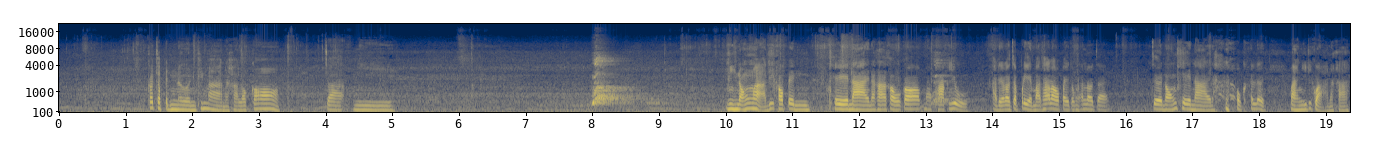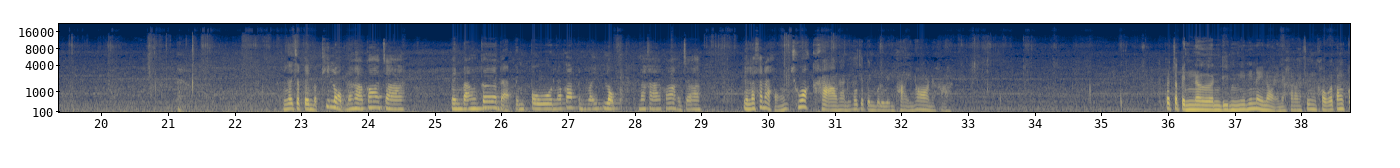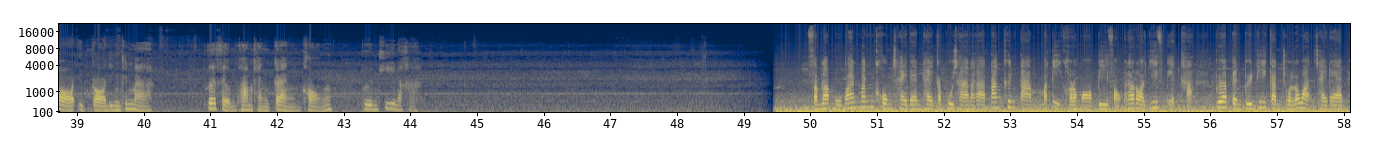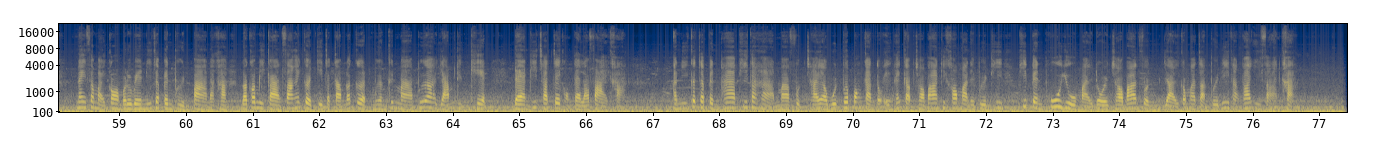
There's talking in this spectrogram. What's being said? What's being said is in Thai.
ก็จะเป็นเนินขึ้นมานะคะ แล้วก็จะมีมีน้องหมาที่เขาเป็นเคนายนะคะ เขาก็มาพักอยู่อะเดี๋ยวเราจะเปลี่ยนมาถ้าเราไปตรงนั้นเราจะเจอน้องเคนายนะเราก็เลยมาอย่างนี้ดีกว่านะคะ ก็จะเป็นแบบที่หลบนะคะ ก็จะเป็นบังเกอร์แบบเป็นปูน แล้วก็เป็นไว้หลบนะคะ ก็อาจจะเป็นลักษณะของชั่วคราวนะนี่ก็จะเป็นบริเวณภายนอกนะคะ ก็จะเป็นเนินดินนิดๆหน่อยๆนะคะ ซึ่งเขาก็ต้องก่ออิฐก่อดินขึ้นมา เพื่อเสริมความแข็งแกร่งของพื้นที่นะคะ สำหรับหมู่บ้านมั่นคงชายแดนไทยกัมพูชานะคะ ตั้งขึ้นตามมติครมปี 2521 ค่ะ เพื่อเป็นพื้นที่กันชนระหว่างชายแดน ในสมัยก่อนบริเวณนี้จะเป็นผืนป่านะคะ แล้วก็มีการสร้างให้เกิดกิจกรรมและเกิดเมืองขึ้นมา เพื่อย้ำถึงเขตแดนที่ชัดเจนของแต่ละฝ่ายค่ะ อันนี้ก็จะเป็นภาพที่ทหารมาฝึกใช้อาวุธ เพื่อป้องกันตัวเองให้กับชาวบ้านที่เข้ามาในพื้นที่ที่เป็นผู้อยู่ใหม่โดยชาวบ้านส่วนใหญ่ก็มาจากพื้นที่ทางภาคอีสานค่ะ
